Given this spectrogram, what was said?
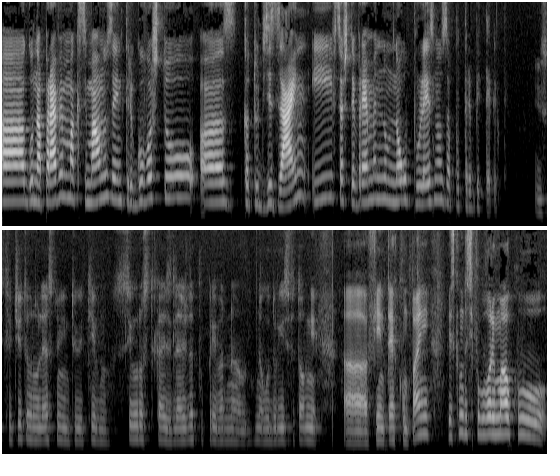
а, го направим максимално заинтригуващо а, като дизайн и в същевременно много полезно за потребителите. Изключително лесно и интуитивно. Сигурно така изглежда по пример на много други световни а, финтех компании. Искам да си поговорим малко,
